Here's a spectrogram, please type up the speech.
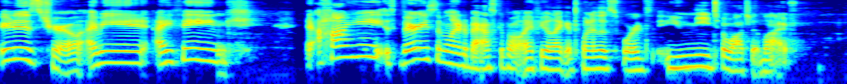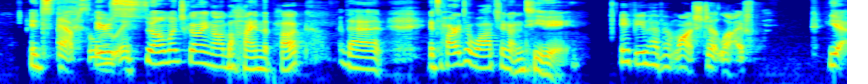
it is true. I mean, I think hockey is very similar to basketball. I feel like it's one of those sports you need to watch it live. It's Absolutely. there's so much going on behind the puck that it's hard to watch it on TV. if you haven't watched it live. Yeah,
